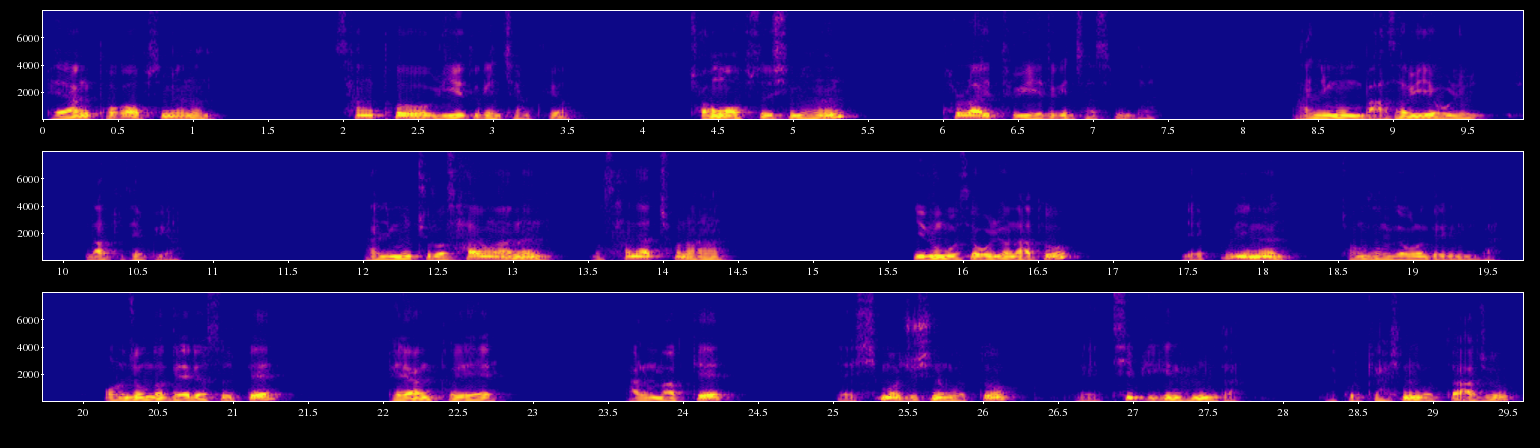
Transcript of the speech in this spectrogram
배양토가 없으면은 상토 위에도 괜찮고요. 정 없으시면은 펄라이트 위에도 괜찮습니다. 아니면 마사 위에 올려놔도 되고요. 아니면 주로 사용하는 뭐 사냐초나 이런 곳에 올려놔도 예, 뿌리는 정상적으로 내립니다. 어느 정도 내렸을 때 배양토에 알맞게 예, 심어주시는 것도 예, 팁이긴 합니다. 예, 그렇게 하시는 것도 아주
